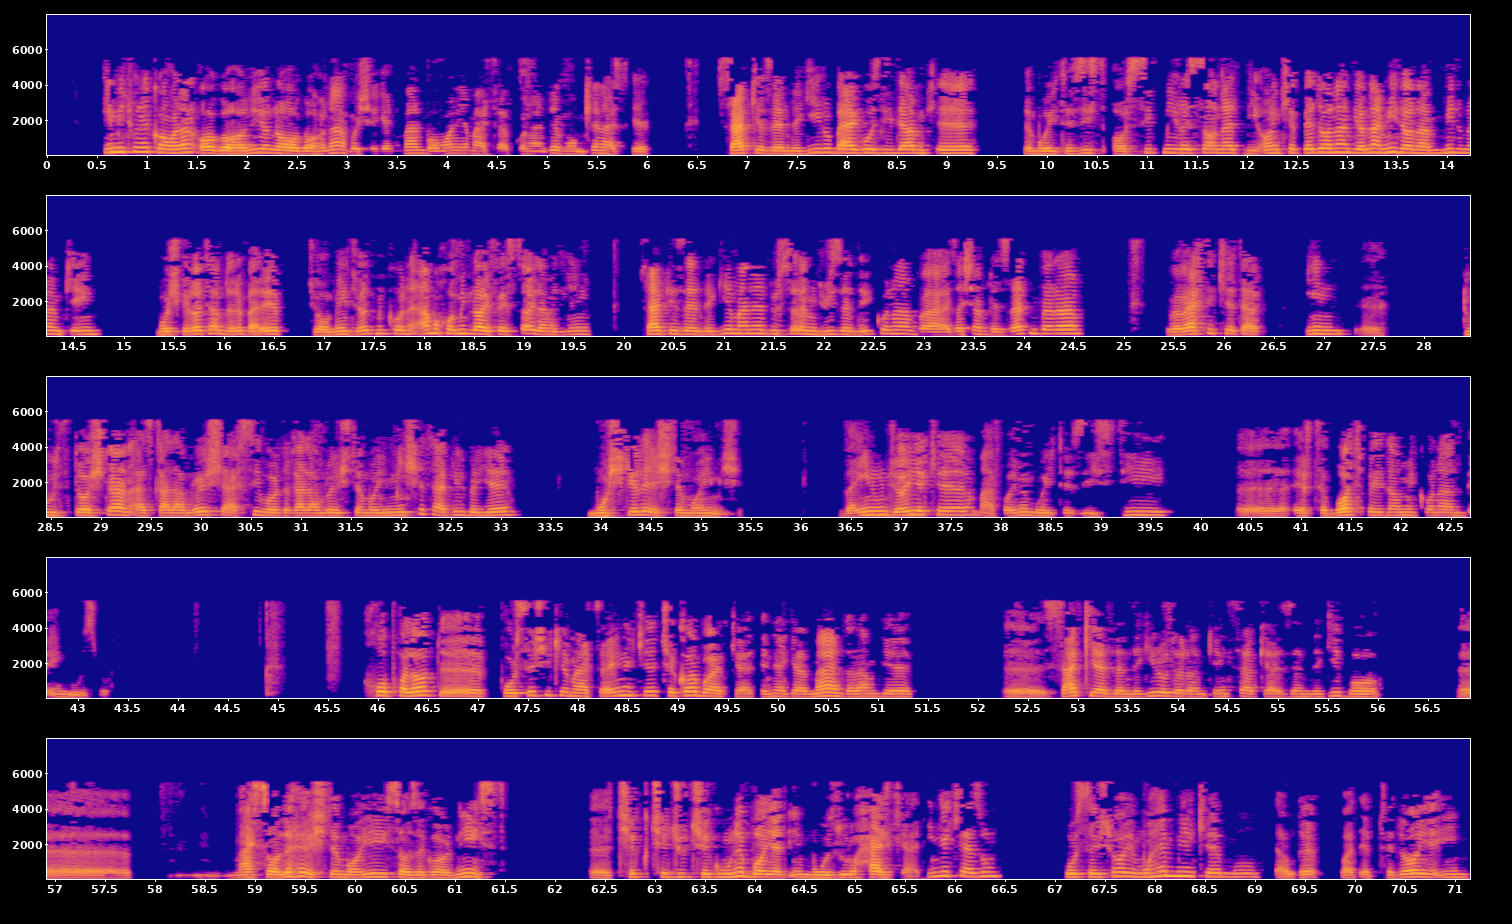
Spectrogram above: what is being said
این می‌تونه کاملا آگاهانه یا ناآگاهانه هم باشه. یعنی من به عنوان یه مصرف کننده ممکن است که سبک زندگی رو برگزیدم که به محیط زیست آسیب میرساند بی آنکه بدانم یا نه می‌دانم می‌دونم که این مشکلات هم داره برای جامعه ایجاد می‌کنه. اما خب این lifestyle همه دیگه این سبک زندگی منه. دوست دارم اینجوری زندگی کنم و ازش هم لذت می‌برم. و وقتی که در این دوست داشتن از قلمرو شخصی وارد قلمرو اجتماعی میشه تبدیل به یه مشکل اجتماعی میشه. و این اون جاییه که مفاهیم محیط زیستی ارتباط پیدا می‌کنن به این موضوع. خب حالا پرسشی که مطرح اینه که چه کار باید کرد؟ یعنی اگر من دارم یه سبکی از زندگی رو دارم که این سبک از زندگی با مصالح اجتماعی سازگار نیست. چگونه باید این موضوع رو حل کرد؟ این یکی از اون پرسش های مهمیه که ما در واقع باید ابتدای این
